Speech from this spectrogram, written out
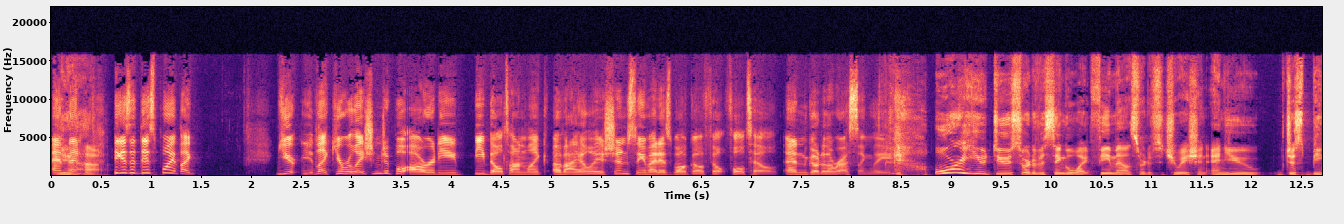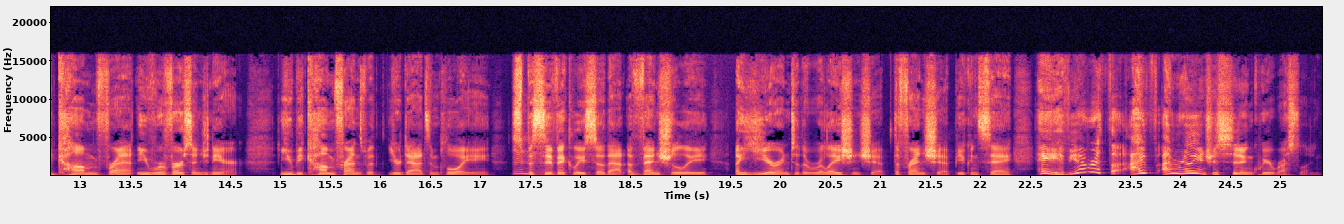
And Yeah. then because at this point like your like your relationship will already be built on like a violation, so you might as well go full, full tilt and go to the wrestling league. Or you do sort of a single white female sort of situation and you just become friend you reverse engineer. You become friends with your dad's employee Mm-hmm. specifically so that eventually a year into the relationship, the friendship, you can say, "Hey, have you ever thought I've, I'm really interested in queer wrestling."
